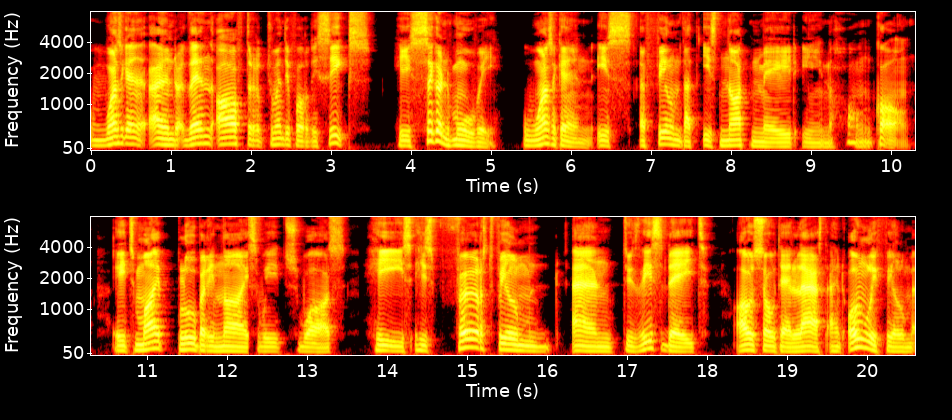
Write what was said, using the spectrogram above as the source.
once again, and then after 2046, his second movie, once again, is a film that is not made in Hong Kong. It's My Blueberry Nights, which was his his first film, and to this date, also the last and only film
